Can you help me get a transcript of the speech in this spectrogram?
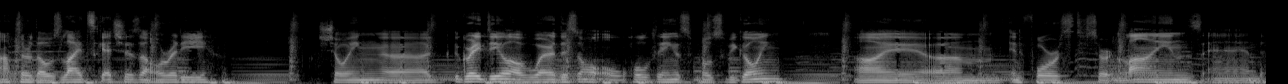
after those light sketches are already showing uh, a great deal of where this whole, whole thing is supposed to be going. I um, enforced certain lines and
